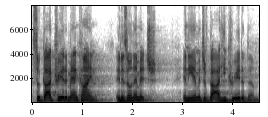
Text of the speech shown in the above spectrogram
So God created mankind in his own image. In the image of God, he created them.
